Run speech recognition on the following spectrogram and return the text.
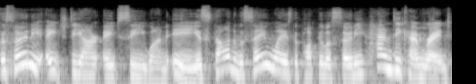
The Sony HDR HC1E is styled in the same way as the popular Sony Handycam range,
